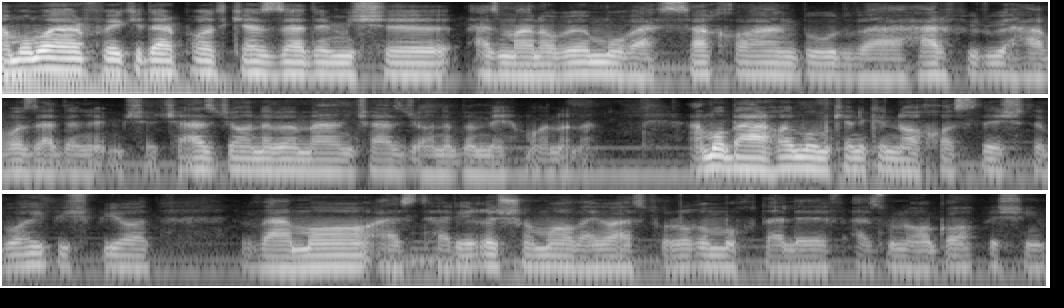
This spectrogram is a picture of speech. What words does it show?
تمام حرفایی که در پادکست زده میشه از منابع موثق خواهند بود و حرفی روی هوا زده نمیشه چه از جانب من چه از جانب مهمانانم. اما به حال ممکنه که ناخواسته اشتباهی پیش بیاد و ما از طریق شما و یا از طرق مختلف از اون آگاه بشیم.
